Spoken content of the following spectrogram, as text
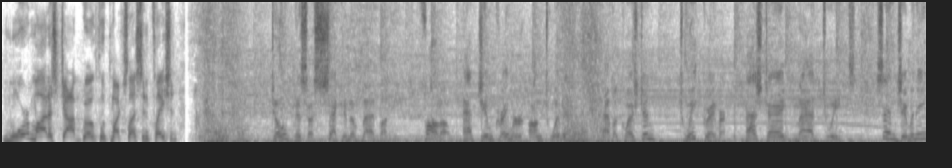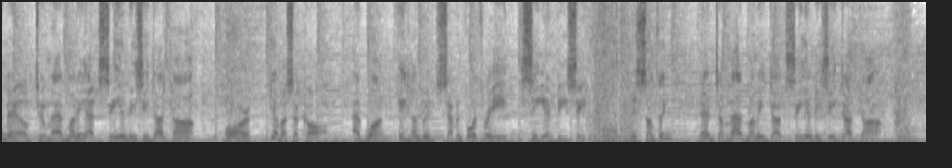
More modest job growth with much less inflation. Don't miss a second of Mad Money. Follow at Jim Cramer on Twitter. Have a question? Tweet Cramer. Hashtag mad tweets. Send Jim an email to madmoney at cnbc.com or give us a call at 1 800 743 CNBC. Miss something? Head to madmoney.cnbc.com.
